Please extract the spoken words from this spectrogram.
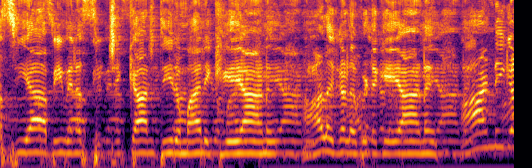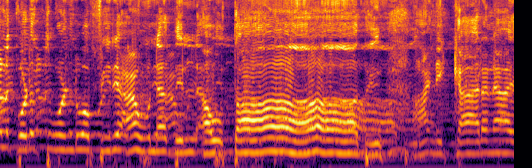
അസിയാബീവിനെ ശിക്ഷിക്കാൻ തീരുമാനിക്കുകയാണ്. ആളുകൾ വിടുകയാണ്. ആണികൾ കൊടുത്തുകൊണ്ട് ആണിക്കാരനായ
